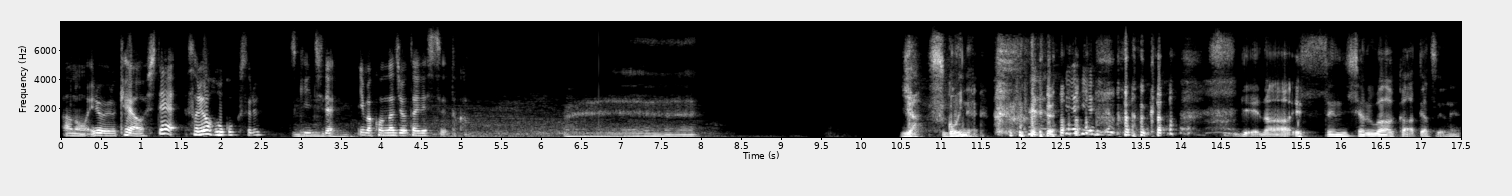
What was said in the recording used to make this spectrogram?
あの、いろいろケアをして、それを報告する。月1でうんうんうん。今こんな状態ですとか。いや、すごいね。いやいやいや。なんか、すげえな。エッセンシャルワーカーってやつだよね。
